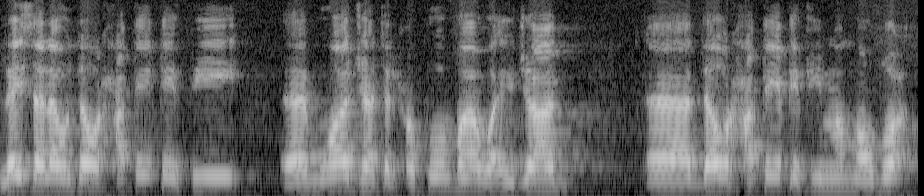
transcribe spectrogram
ليس له دور حقيقي في آه، مواجهة الحكومة وإيجاد دور حقيقي في موضوع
